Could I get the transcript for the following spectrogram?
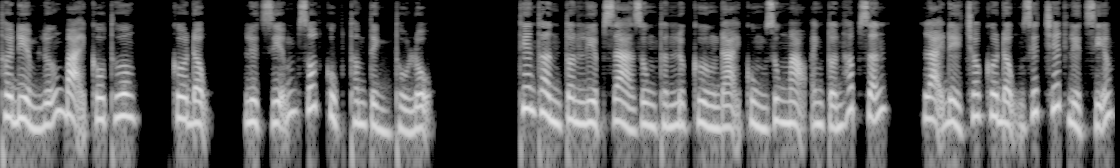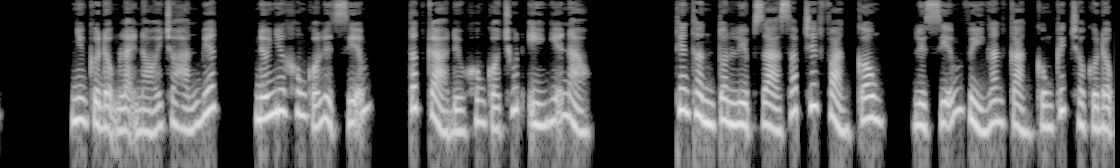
Thời điểm lưỡng bại câu thương, cơ động, liệt diễm rốt cục thâm tình thổ lộ. Thiên thần tuần liệp giả dùng thần lực cường đại cùng dung mạo anh Tuấn hấp dẫn, lại để cho cơ động giết chết liệt diễm. Nhưng cơ động lại nói cho hắn biết, nếu như không có liệt diễm, tất cả đều không có chút ý nghĩa nào. Thiên thần tuần liệp giả sắp chết phản công, liệt diễm vì ngăn cản công kích cho cơ động.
